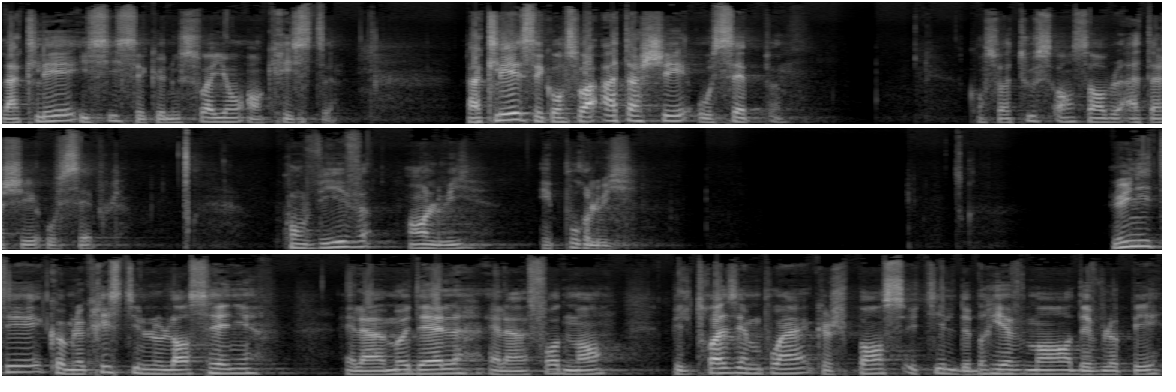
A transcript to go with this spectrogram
La clé ici, c'est que nous soyons en Christ. La clé, c'est qu'on soit attachés au cep, qu'on soit tous ensemble attachés au cep, qu'on vive en lui et pour lui. L'unité, comme le Christ nous l'enseigne, elle a un modèle, elle a un fondement. Puis le troisième point que je pense utile de brièvement développer,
